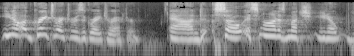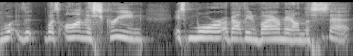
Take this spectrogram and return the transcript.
you know, a great director is a great director. And so it's not as much, you know, what, what's on the screen. It's more about the environment on the set.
